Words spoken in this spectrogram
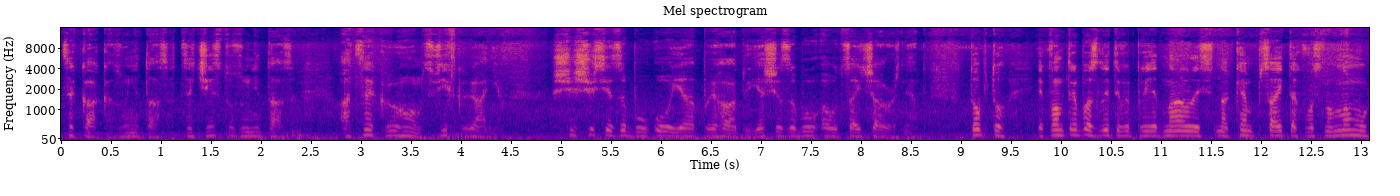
Це кака з унітаза, це чисто з унітаза. А це кругом з всіх кранів. Ще щось я забув. О, я пригадую, я ще забув outside shower зняти. Тобто, як вам треба злити, ви приєднались на кемп-сайтах в основному,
